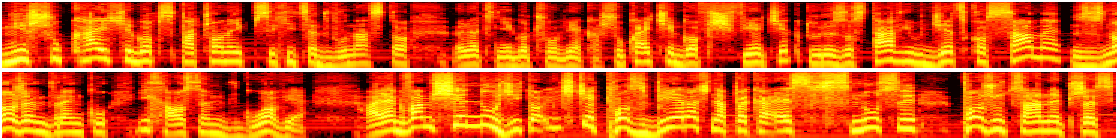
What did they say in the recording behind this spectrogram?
Nie szukajcie go w spaczonej psychice 12-letniego człowieka. Szukajcie go w świecie, który zostawił dziecko same z nożem w ręku i chaosem w głowie. A jak wam się nudzi, to idźcie pozbierać na PKS snusy porzucane przez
